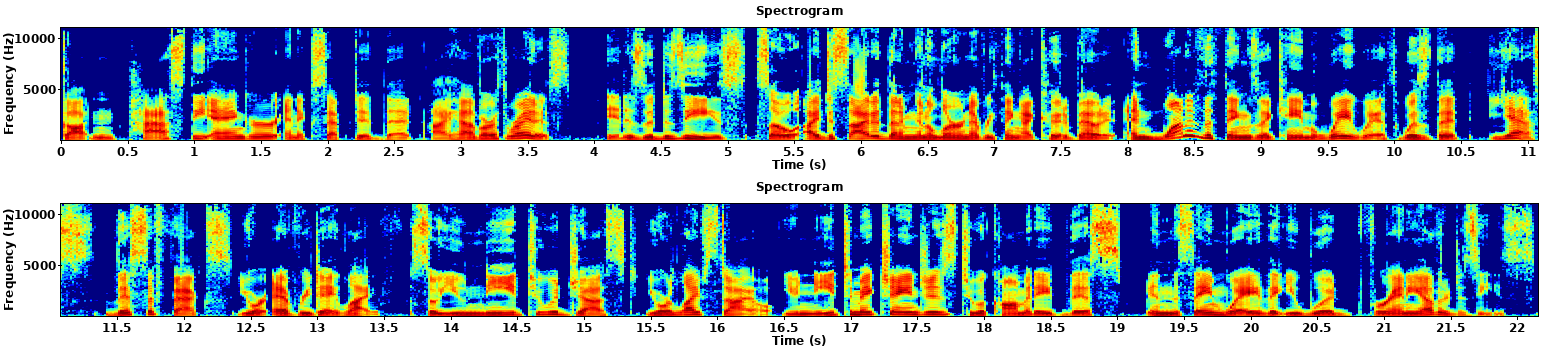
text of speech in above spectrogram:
gotten past the anger and accepted that I have arthritis it is a disease. So I decided that I'm going to learn everything I could about it. And one of the things I came away with was that yes, this affects your everyday life. So you need to adjust your lifestyle. You need to make changes to accommodate this in the same way that you would for any other disease.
